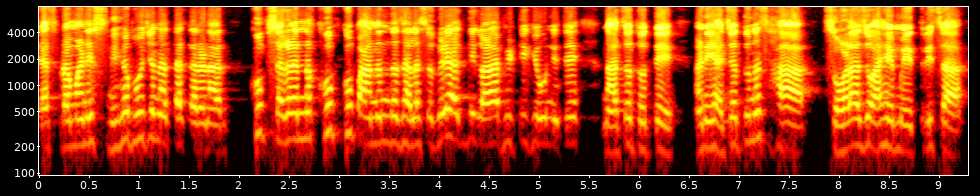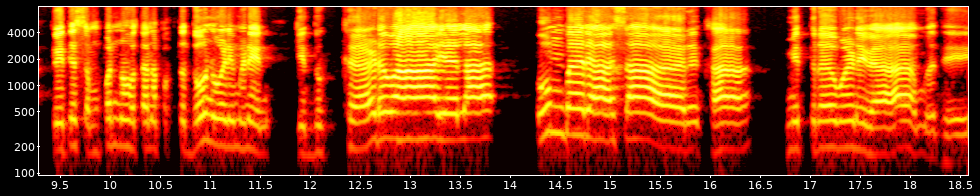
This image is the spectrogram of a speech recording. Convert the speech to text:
त्याचप्रमाणे स्नेहभोजन आता करणार. खूप सगळ्यांना खूप खूप आनंद झाला. सगळे अगदी गळाभेटी घेऊन इथे नाचत होते. आणि ह्याच्यातूनच हा सोहळा जो आहे मैत्रीचा तो इथे संपन्न होताना फक्त दोन ओळी म्हणेन. की दुःख अडवायला उंबऱ्या सारखा मित्रवणव्यामध्ये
